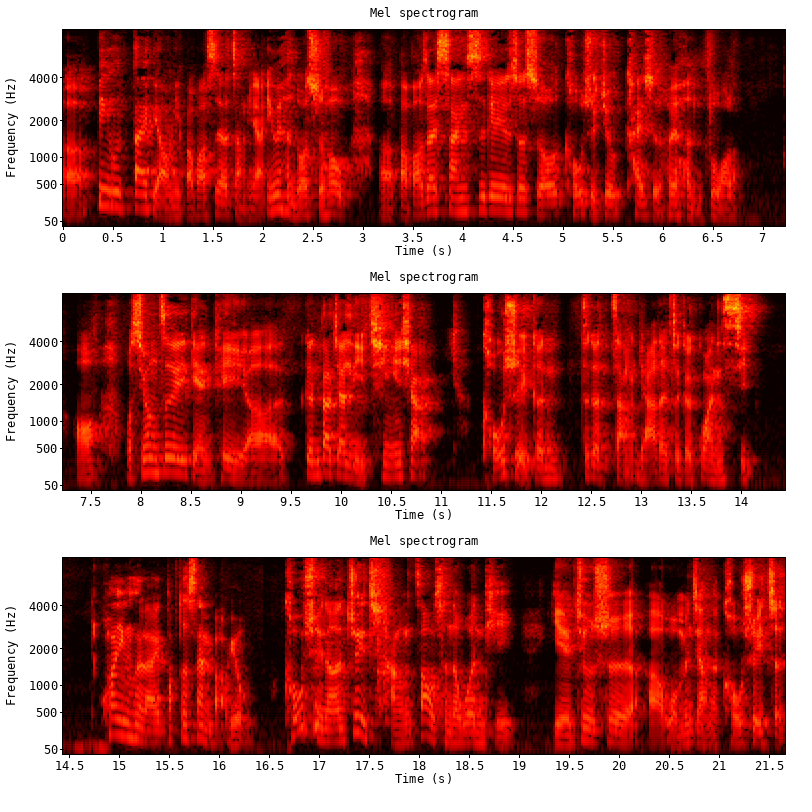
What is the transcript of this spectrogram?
呃，并不代表你宝宝是要长牙，因为很多时候，呃，宝宝在三四个月的时候，口水就开始会很多了。哦，我希望这一点可以呃跟大家理清一下口水跟这个长牙的这个关系。欢迎回来，Doctor Sam 保佑。口水呢，最常造成的问题，也就是啊，我们讲的口水疹。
